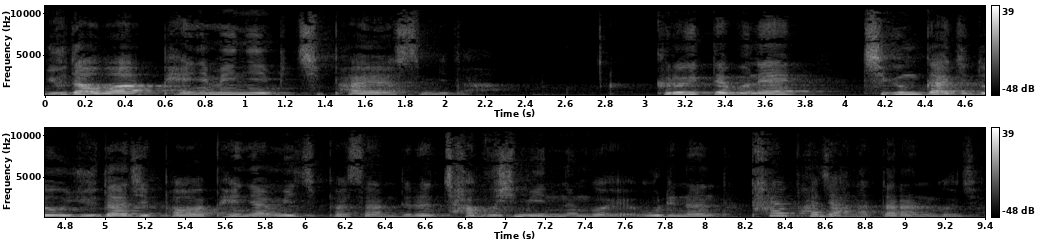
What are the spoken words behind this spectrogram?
유다와 베냐민 지파였습니다. 그렇기 때문에 지금까지도 유다 지파와 베냐민 지파 사람들은 자부심이 있는 거예요. 우리는 타협하지 않았다라는 거죠.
